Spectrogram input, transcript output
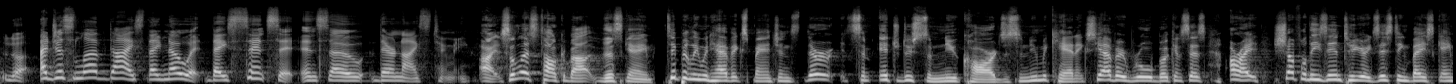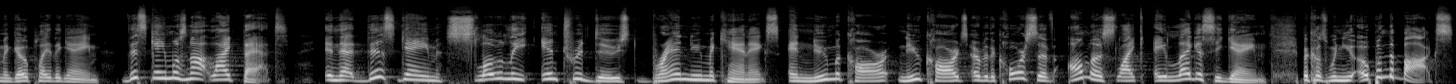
no. I just love dice. They know it, they sense it, and so they're nice to me. All right, so let's talk about this game. Typically, when you have expansions, there are some introduce some new cards, some new mechanics. You have a rule book and says, "All right, shuffle these into your existing base game and go play the game." This game was not like that. In that this game slowly introduced brand new mechanics and new macar- new cards over the course of almost like a legacy game. Because when you open the box,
